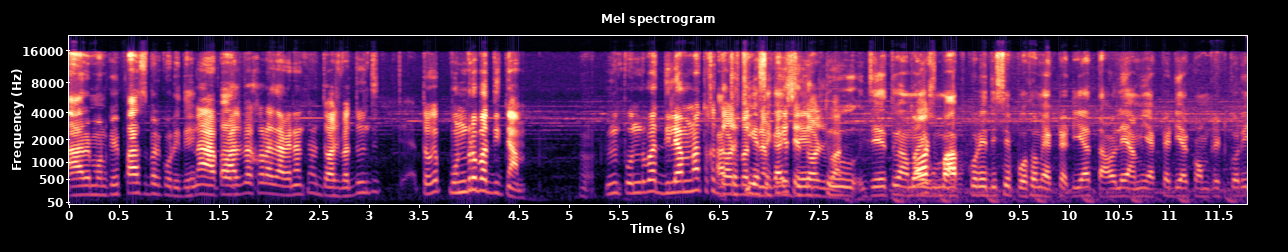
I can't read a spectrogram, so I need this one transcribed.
আর মন করে পাঁচবার করে দে। না পাঁচ- পাঁচবার করা যাবে না তুমি দশ বার তুমি তোকে পনেরো বার দিতাম। তুমি পনেরো দিলাম না তোকে দশ আচ্ছা বার দিলাম ঠিক আছে? দশ বার। যেহেতু আমার মাফ করে দিছে প্রথম একটা ডিয়ার তাহলে আমি একটা ডিয়ার কমপ্লিট করি।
